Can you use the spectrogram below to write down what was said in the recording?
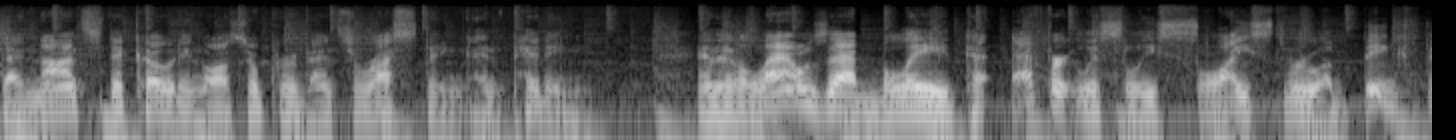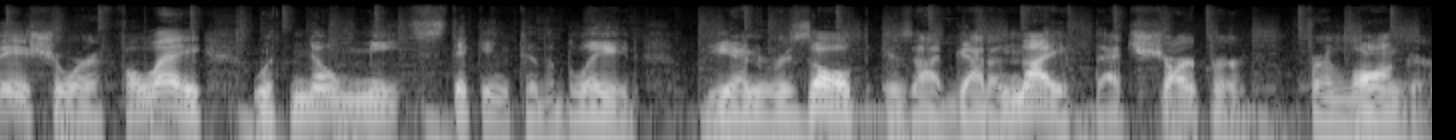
That non-stick coating also prevents rusting and pitting. and it allows that blade to effortlessly slice through a big fish or a filet with no meat sticking to the blade. The end result is I've got a knife that's sharper for longer.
